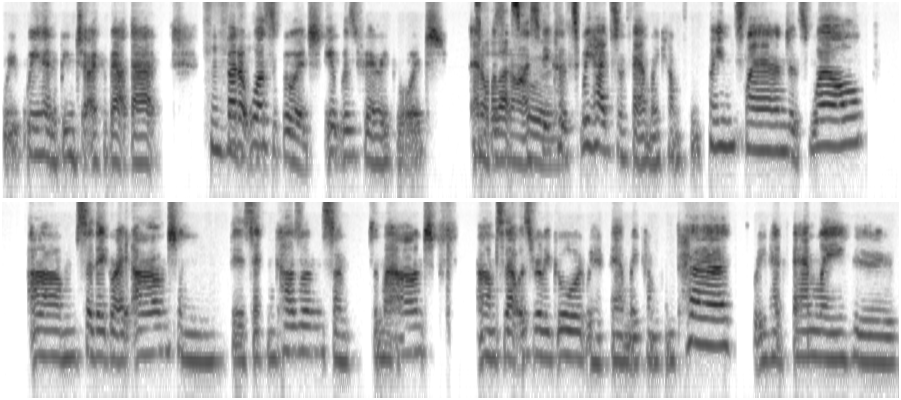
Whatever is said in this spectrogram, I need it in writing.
we, we had a big joke about that. But it was good. It was very good. And Oh, it was nice good. because we had some family come from Queensland as well. Um, so their great aunt and their second cousin, so, so my aunt. Um, so that was really good. We had family come from Perth. We had family who,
